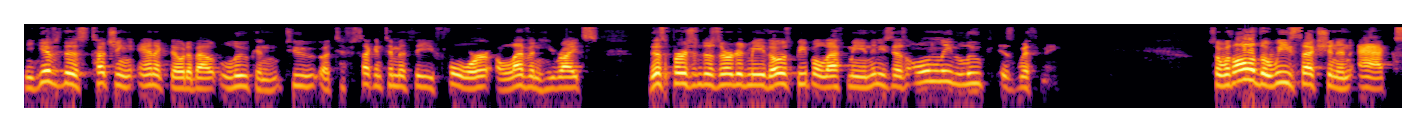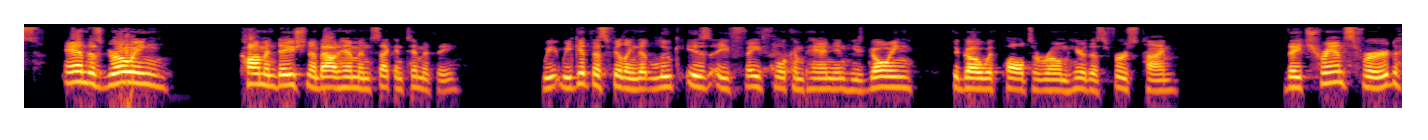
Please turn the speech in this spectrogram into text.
He gives this touching anecdote about Luke in two, uh, 2 Timothy 4, 11. He writes, this person deserted me, those people left me, and then he says, only Luke is with me. So with all of the we section in Acts, and this growing commendation about him in 2 Timothy, we, we get this feeling that Luke is a faithful companion. He's going to go with Paul to Rome here this first time. They transferred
